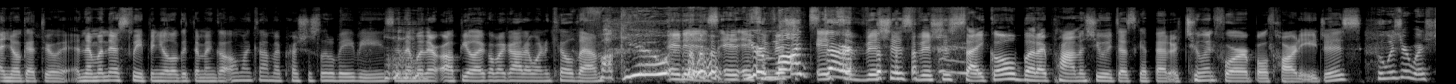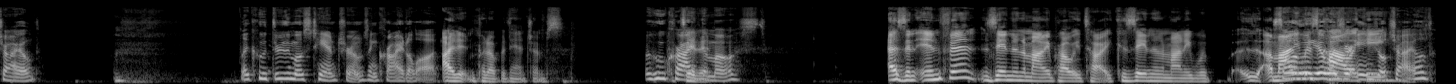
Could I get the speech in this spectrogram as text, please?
And you'll get through it. And then when they're sleeping, you'll look at them and go, oh my God, my precious little babies. And then when they're up, you're like, oh my God, I want to kill them. Fuck you. It is. It, it's, You're a vicious, monster. it's a vicious, vicious cycle, but I promise you it does get better. Two and four are both hard ages. Who was your worst child? Like who threw the most tantrums and cried a lot? I didn't put up with tantrums. But who cried the most? As an infant, Zayn and Amani probably tied because Zayn and Amani would. Amani so was was your angel child.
